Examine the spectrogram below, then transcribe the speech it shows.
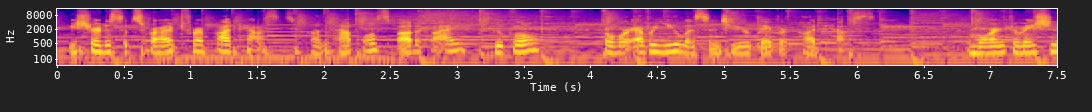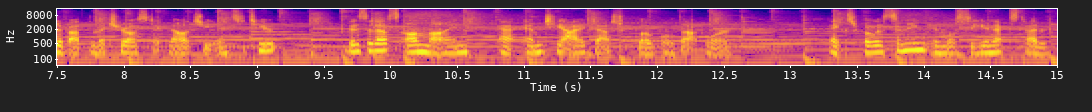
Be sure to subscribe to our podcasts on Apple, Spotify, Google, or wherever you listen to your favorite podcasts. For more information about the Materials Technology Institute, visit us online at mti-global.org. Thanks for listening, and we'll see you next time.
